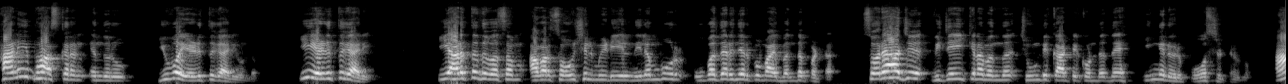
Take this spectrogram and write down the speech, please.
ഹണി ഭാസ്കരൻ എന്നൊരു യുവ എഴുത്തുകാരിയുണ്ട്. ഈ എഴുത്തുകാരി ഈ അടുത്ത ദിവസം അവർ സോഷ്യൽ മീഡിയയിൽ നിലമ്പൂർ ഉപതെരഞ്ഞെടുപ്പുമായി ബന്ധപ്പെട്ട് സ്വരാജ് വിജയിക്കണമെന്ന് ചൂണ്ടിക്കാട്ടിക്കൊണ്ട് ഇങ്ങനെ ഒരു പോസ്റ്റ് ഇട്ടിരുന്നു. ആ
